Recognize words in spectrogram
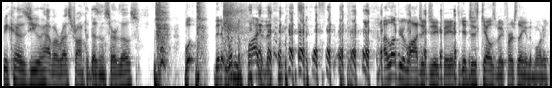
Because you have a restaurant that doesn't serve those? well, then it wouldn't apply to them. I love your logic, GP. It, just kills me first thing in the morning.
